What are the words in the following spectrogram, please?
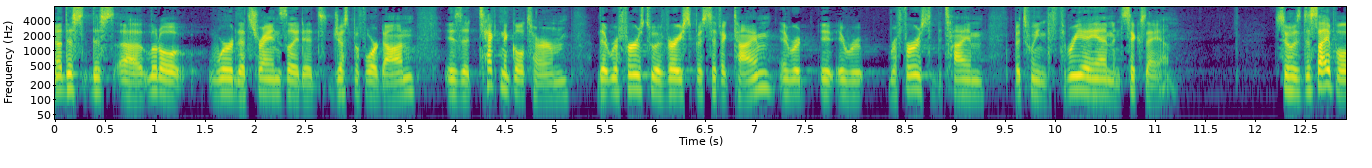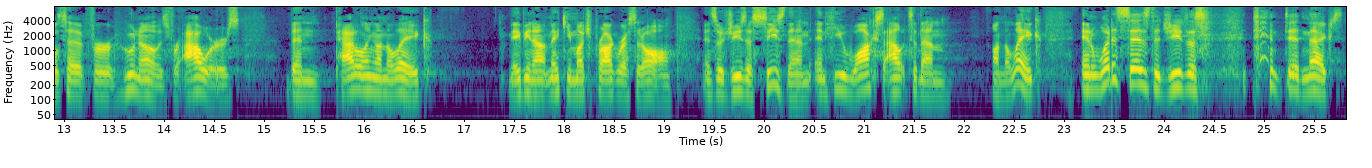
Now, this, this uh, little word that's translated just before dawn is a technical term that refers to a very specific time. It, re, it, re, refers to the time between 3 a.m. and 6 a.m. So his disciples have, for who knows, for hours, been paddling on the lake, maybe not making much progress at all. And so Jesus sees them and he walks out to them on the lake. And what it says that Jesus did next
